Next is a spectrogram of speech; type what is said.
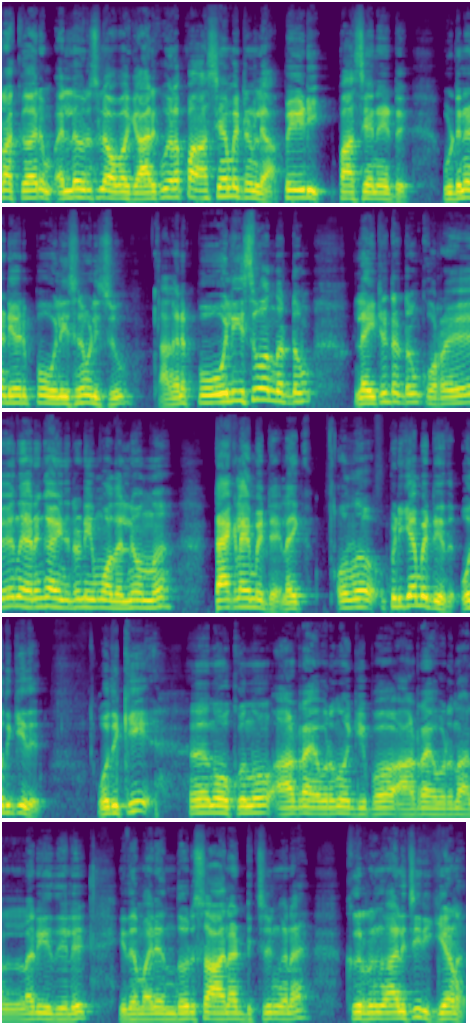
ട്രക്കുകാരും എല്ലാവരും സ്ലോ ആക്കി. ആർക്കും ഇവിടെ പാസ് ചെയ്യാൻ പറ്റണില്ല. പേടി പാസ് ചെയ്യാനായിട്ട്. ഉടനടി ഒരു പോലീസിനെ വിളിച്ചു. അങ്ങനെ പോലീസ് വന്നിട്ടും ലൈറ്റ് ഇട്ടിട്ടും കുറേ നേരം കഴിഞ്ഞിട്ടുണ്ട് ഈ മുതലിനെ ഒന്ന് ടാക്കിൾ ചെയ്യാൻ പറ്റിയത് ലൈക്ക് ഒന്ന് പിടിക്കാൻ പറ്റിയത് ഒതുക്കിയത്. ഒതുക്കി നോക്കുന്നു. ആ ഡ്രൈവർ നോക്കിയപ്പോൾ ആ ഡ്രൈവർ നല്ല രീതിയിൽ ഇതേമാതിരി എന്തോ ഒരു സാധനം അടിച്ച് ഇങ്ങനെ കിറുങ്ങാലിച്ചിരിക്കുകയാണ്.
